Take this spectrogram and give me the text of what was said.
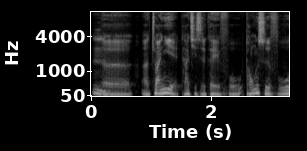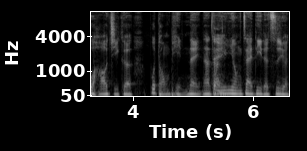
的呃专业，他其实可以服同时服务好几个不同品类，那他运用在地的资源，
